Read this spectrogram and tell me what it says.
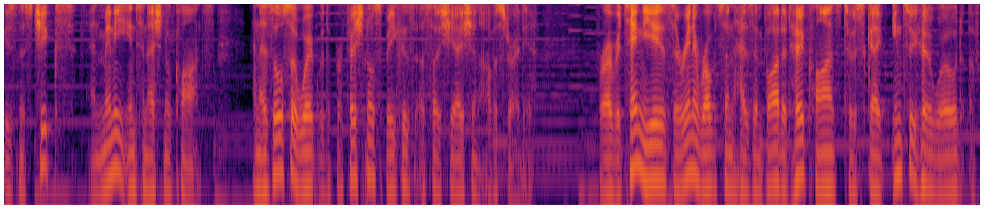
Business Chicks, and many international clients, and has also worked with the Professional Speakers Association of Australia. For over 10 years, Zahrina Robertson has invited her clients to escape into her world of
